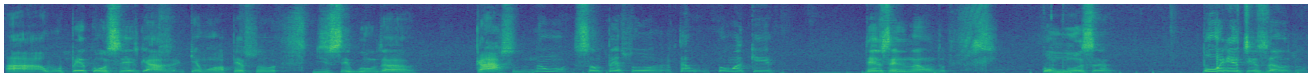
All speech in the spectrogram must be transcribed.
a, o preconceito que é uma pessoa de segunda Cássio, não, são pessoas, estão aqui desenhando com música, poetizando.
